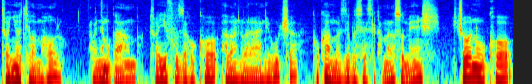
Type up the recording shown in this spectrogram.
turanyotewe amahoro abanyamugamba turayifuza kuko abantu bararanye ubuca kuko hamaze guseseka amaraso menshi icyo ni uko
